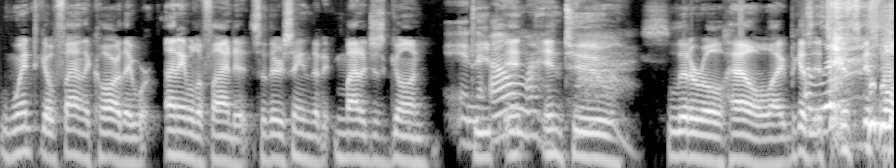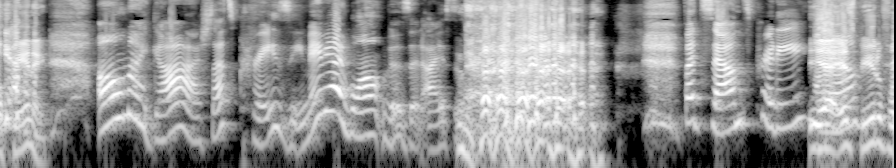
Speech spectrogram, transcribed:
went to go find the car, they were unable to find it. So they're saying that it might have just gone In- deep oh in- into gosh. literal hell, like because it's, it's, it's Yeah. volcanic. Oh my gosh, that's crazy. Maybe I won't visit Iceland. but sounds pretty. you it's beautiful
